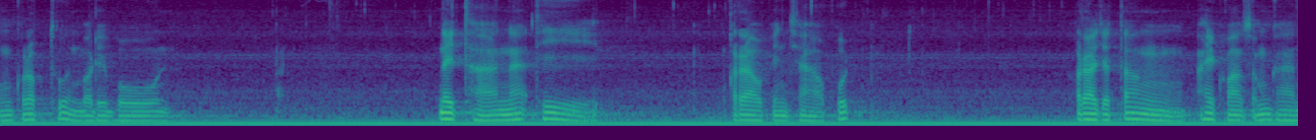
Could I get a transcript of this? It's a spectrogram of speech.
งฆ์ครบถ้วนบริบูรณ์ ในฐานะที่เราเป็นชาวพุทธ เราจะต้องให้ความสำคัญ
